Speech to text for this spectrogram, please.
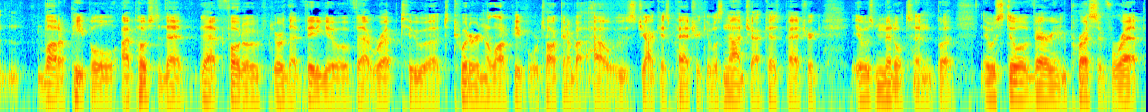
a lot of people, I posted that, that photo or that video of that rep to uh, to Twitter, and a lot of people were talking about how it was Jacques Patrick. It was not Jacques Patrick, it was Middleton, but it was still a very impressive rep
